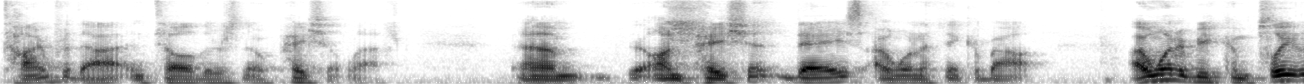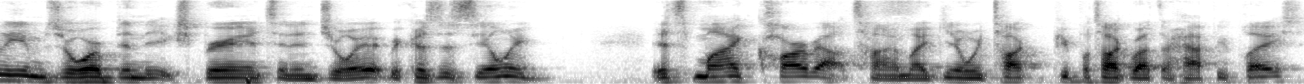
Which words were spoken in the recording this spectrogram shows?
time for that until there's no patient left. Um, on patient days, I want to think about. I want to be completely absorbed in the experience and enjoy it because it's the only. It's my carve out time. Like you know, we talk. People talk about their happy place.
